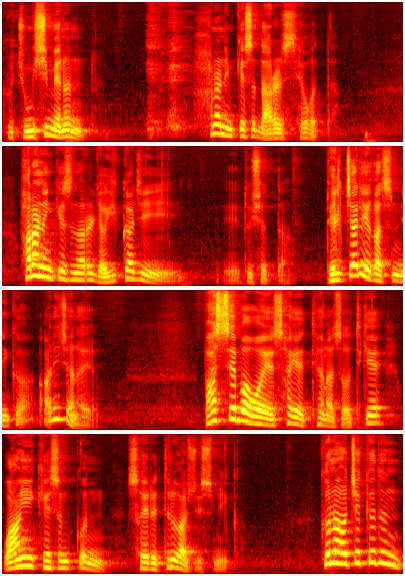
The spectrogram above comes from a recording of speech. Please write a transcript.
그 중심에는 하나님께서 나를 세웠다. 하나님께서 나를 여기까지 두셨다. 될 자리에 갔습니까? 아니잖아요. 바세바와의 사이에 태어나서 어떻게 왕위 계승권 서열에 들어갈 수 있습니까? 그러나 어쨌든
